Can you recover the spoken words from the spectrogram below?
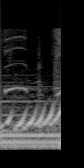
Woo!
